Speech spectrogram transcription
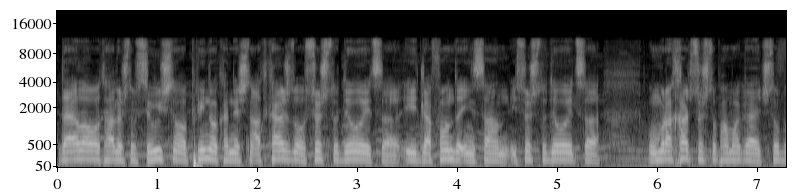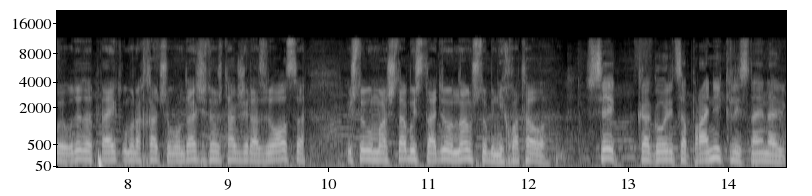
Дай Аллаху Та'аля, чтобы Всевышнего принял, конечно, от каждого все, что делается и для фонда «Инсан», и все, что делается Умрахадж, все, что помогает, чтобы вот этот проект Умрахадж, чтобы он дальше тоже так же развивался, и чтобы масштабы стадиона нам, чтобы не хватало. Все, как говорится, прониклись, наверное,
